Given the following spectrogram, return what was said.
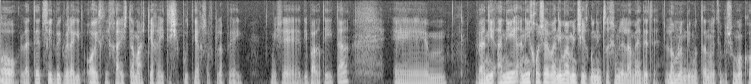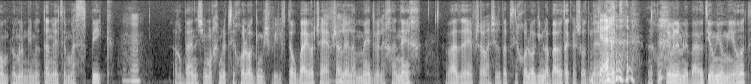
או לתת פידבק ולהגיד, אוי, סליחה, השתמשתי, הייתי שיפוטי עכשיו כלפי מי שדיברתי איתה. אמ, ואני אני, אני חושב, אני מאמין שארגונים צריכים ללמד את זה. לא מלמדים אותנו את זה בשום מקום, לא מלמדים אותנו את זה מספיק. Mm-hmm. הרבה אנשים הולכים לפסיכולוגים בשביל לפתור בעיות שהיה אפשר ללמד ולחנך. ואז אפשר להשאיר את הפסיכולוגים לבעיות הקשות כן. באמת. אנחנו הולכים אליהם לבעיות יומיומיות,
